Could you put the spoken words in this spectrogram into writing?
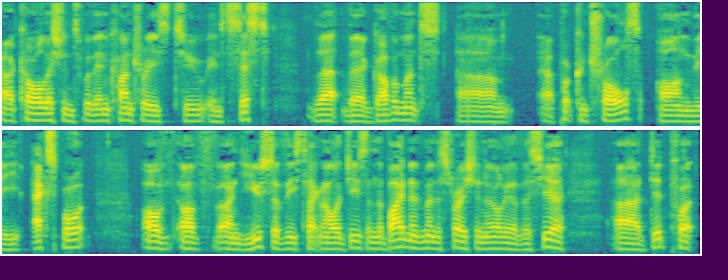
uh, coalitions within countries to insist that their governments um, uh, put controls on the export of of and use of these technologies. And the Biden administration earlier this year uh, did put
